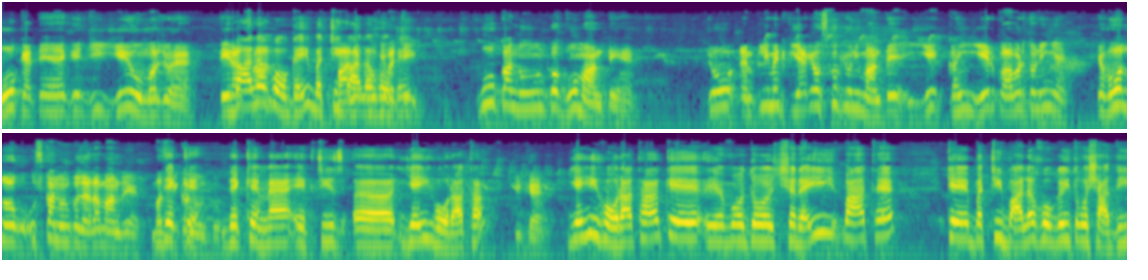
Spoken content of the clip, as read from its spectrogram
वो कहते हैं कि जी ये उम्र जो है तेरह बालक हो गई बच्ची बालक हो गई वो कानून को वो मानते हैं। जो इम्प्लीमेंट किया गया उसको क्यों नहीं मानते? ये कहीं ये रुकावट तो नहीं है। कि वो लोग उस कानून को ज़्यादा मान रहे हैं देखें देखें मैं एक चीज़ यही हो रहा था। ठीक है। यही हो रहा था कि वो जो शरई बात है कि बच्ची बालक हो गई तो वो शादी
